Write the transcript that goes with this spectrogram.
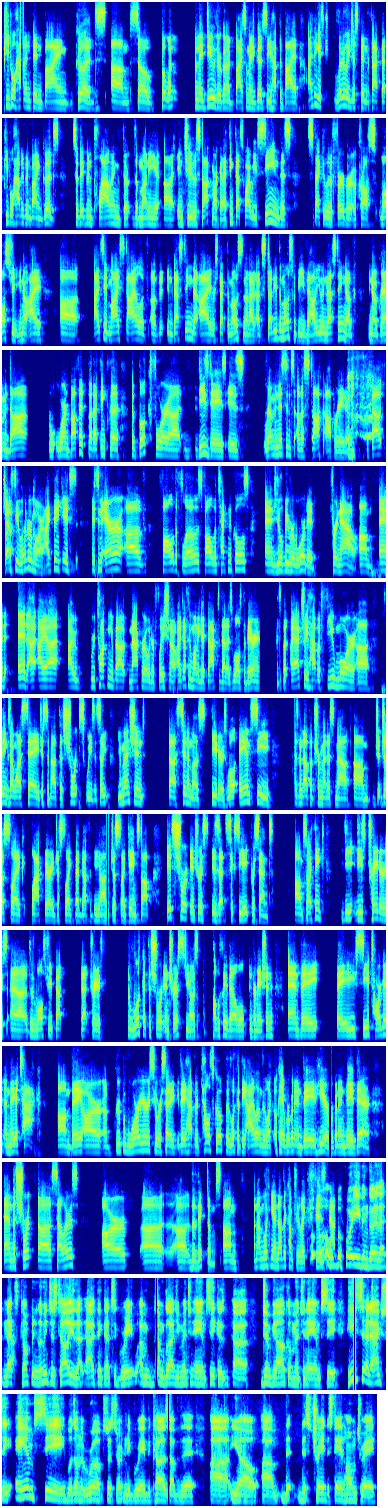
people haven't been buying goods. Um, so, but when when they do, they're going to buy so many goods, so you have to buy it. I think it's literally just been the fact that people haven't been buying goods, so they've been plowing the the money uh, into the stock market. I think that's why we've seen this speculative fervor across Wall Street. You know, I. Uh, I'd say my style of, of investing that I respect the most and that I, have studied the most would be value investing of you know Graham and Dodd, Warren Buffett. But I think the the book for uh, these days is Reminiscence of a Stock Operator about Jesse Livermore. I think it's it's an era of follow the flows, follow the technicals, and you'll be rewarded for now. Um, and Ed, I, I, uh, I, we're talking about macro and inflation. I, I, definitely want to get back to that as well as the variance. But I actually have a few more uh, things I want to say just about the short squeezes. So you mentioned uh, cinemas, theaters. Well, AMC has been up a tremendous amount, um, j- just like BlackBerry, just like Bed Bath & Beyond, just like GameStop. Its short interest is at 68%. Um, so I think the, these traders, uh, the Wall Street bet, bet traders, look at the short interest, you know, it's publicly available information, and they they see a target and they attack. Um, they are a group of warriors who are saying they have their telescope. They look at the island. They're like, okay, we're going to invade here. We're going to invade there. And the short uh, sellers are uh, uh, the victims. Um, and I'm looking at another company like Fizz. Oh, oh, before you even go to that next yeah. company, let me just tell you that I think that's a great. I'm I'm glad you mentioned AMC because uh, Jim Bianco mentioned AMC. He said actually AMC was on the ropes to a certain degree because of the uh, you know um, the, this trade, the stay-at-home trade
